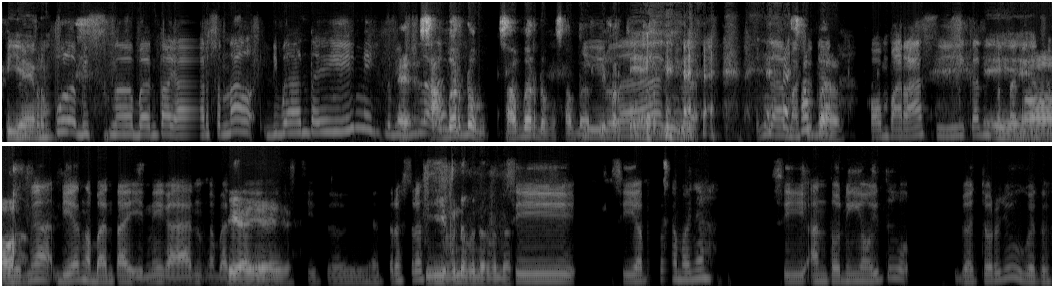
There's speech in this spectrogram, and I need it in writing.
Iya emang. Liverpool habis ngebantai Arsenal, dibantai ini lebih Eh, gila sabar lagi. dong, sabar dong, sabar. Gila, Liverpool dulu. gila. Enggak, maksudnya Sabar. Komparasi kan Iya. pertandingan Oh. sebelumnya dia ngebantai ini kan, ngebantai Iya, iya, iya. itu. Iya. Terus terus Iya bener bener bener. si siapa namanya? Si Antonio itu gacor juga tuh.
